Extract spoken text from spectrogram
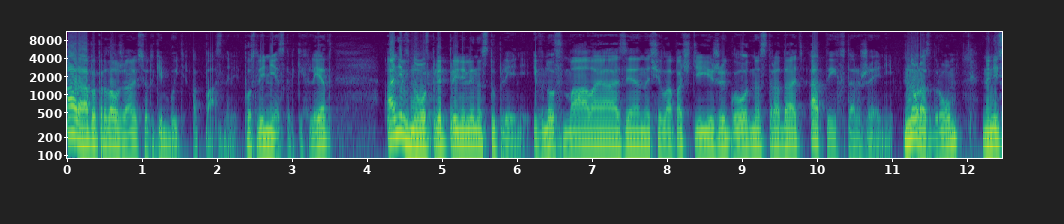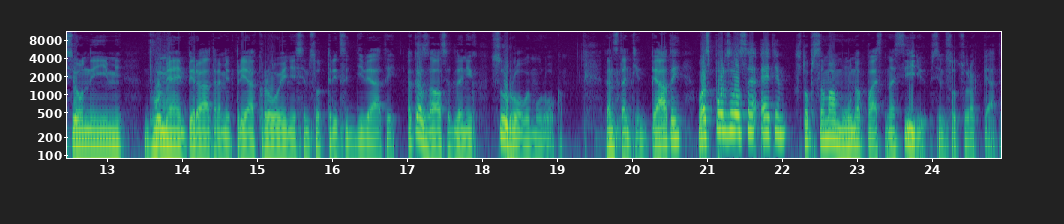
арабы продолжали все-таки быть опасными. После нескольких лет они вновь предприняли наступление, и вновь Малая Азия начала почти ежегодно страдать от их вторжений. Но разгром, нанесенный ими двумя императорами при Акроине 739, оказался для них суровым уроком. Константин V воспользовался этим, чтобы самому напасть на Сирию 745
